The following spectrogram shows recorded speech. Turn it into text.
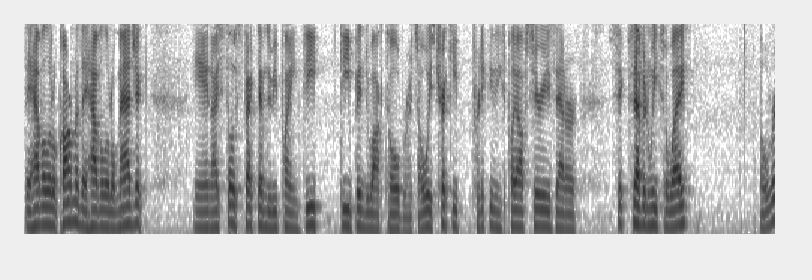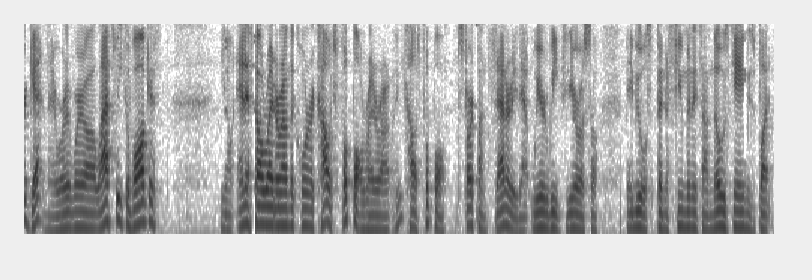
They have a little karma. They have a little magic. And I still expect them to be playing deep, deep into October. It's always tricky predicting these playoff series that are six, seven weeks away. But we're getting there. We're, we're uh, last week of August you know, NFL right around the corner, college football right around. I think college football starts on Saturday, that weird week zero. So maybe we'll spend a few minutes on those games. But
